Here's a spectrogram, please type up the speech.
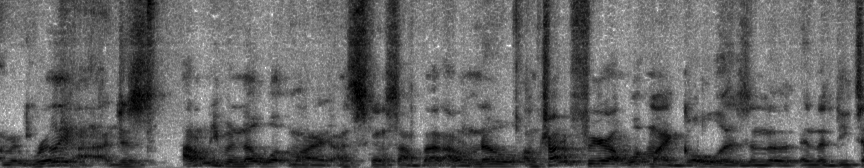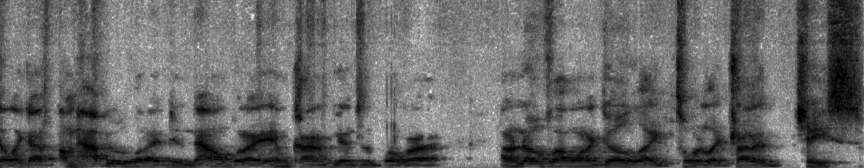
I mean, really, I just I don't even know what my. It's gonna sound bad. I don't know. I'm trying to figure out what my goal is in the in the detail. Like I, I'm happy with what I do now, but I am kind of getting to the point where I don't know if I want to go like toward like try to chase,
